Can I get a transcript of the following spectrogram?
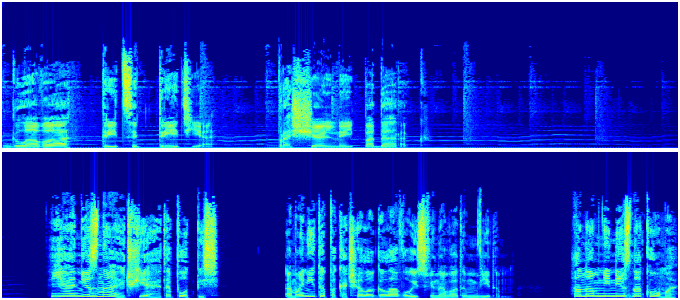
Глава 33. Прощальный подарок. «Я не знаю, чья это подпись». Аманита покачала головой с виноватым видом. «Она мне не знакома.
